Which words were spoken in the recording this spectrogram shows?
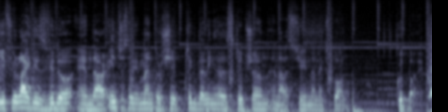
if you like this video and are interested in mentorship, click the link in the description and I'll see you in the next one. Goodbye.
